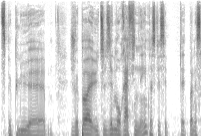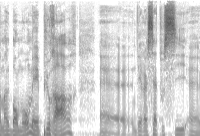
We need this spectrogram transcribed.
petit peu plus, euh, je ne veux pas utiliser le mot raffiné parce que c'est peut-être pas nécessairement le bon mot, mais plus rares. Euh, des recettes aussi euh,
